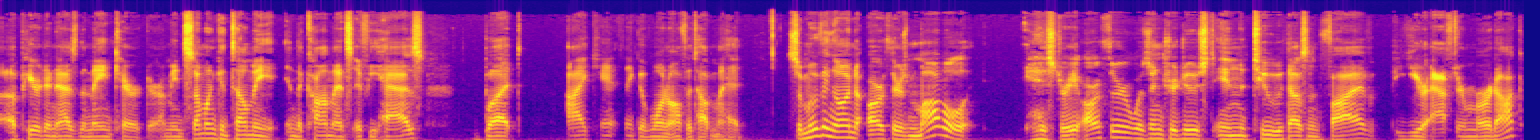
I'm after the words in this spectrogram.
appeared in as the main character. I mean, someone can tell me in the comments if he has, but I can't think of one off the top of my head. So moving on to Arthur's model history, Arthur was introduced in 2005, a year after Murdoch,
